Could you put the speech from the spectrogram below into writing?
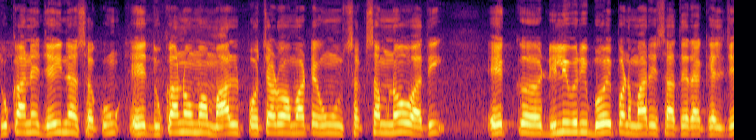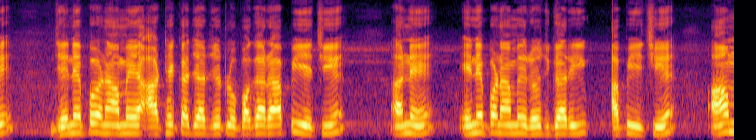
દુકાને જઈ ન શકું. એ દુકાનોમાં માલ પહોંચાડવા માટે હું સક્ષમ ન હોવાથી એક ડિલિવરી બોય પણ મારી સાથે રાખેલ છે, જેને પણ અમે આઠેક હજાર જેટલો પગાર આપીએ છીએ અને એને પણ અમે રોજગારી આપીએ છીએ. આમ,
